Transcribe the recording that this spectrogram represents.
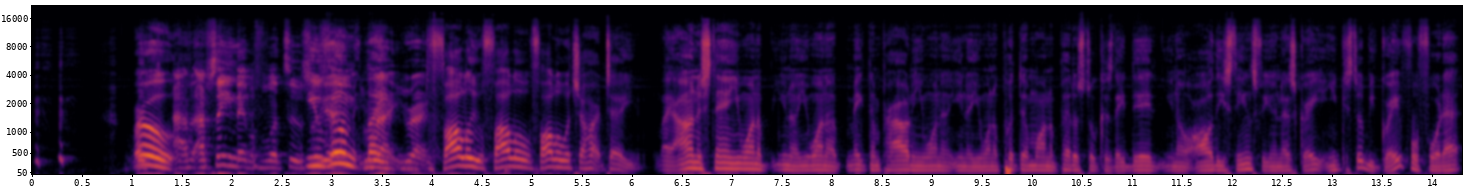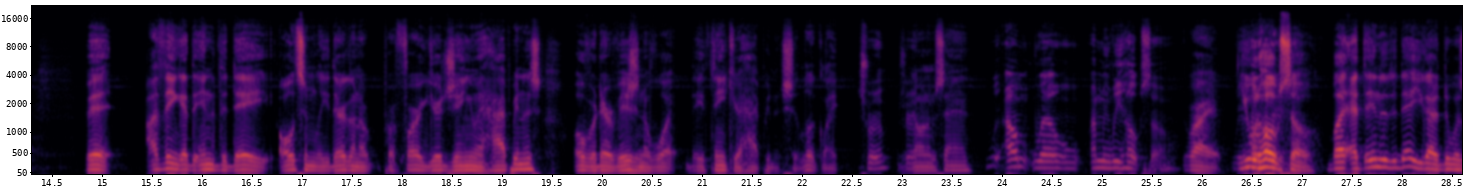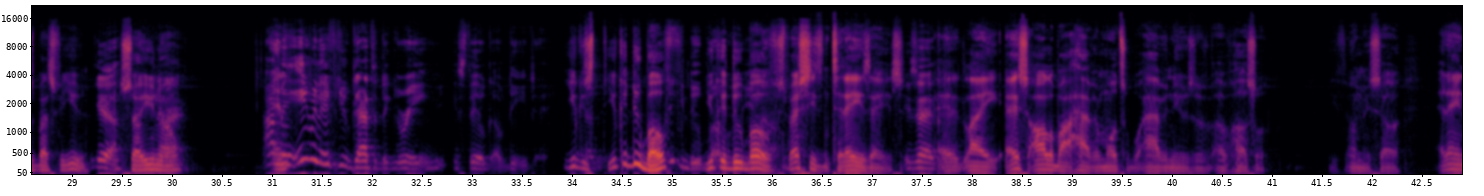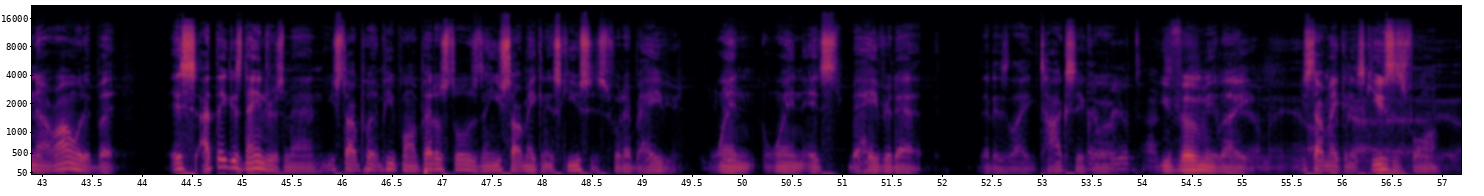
bro. I've, I've seen that before too. So You yeah, feel me? Like right. follow, follow, follow what your heart tell you. Like I understand you want to, you know, you want to make them proud and you want to, you know, you want to put them on a pedestal because they did, you know, all these things for you, and that's great. And you can still be grateful for that. But I think at the end of the day, ultimately, they're gonna prefer your genuine happiness over their vision of what they think your happiness should look like. True. True. You know what I'm saying? Um, well, I mean, we hope so. Right. We you would hope hope they so, but at the end of the day, you got to do what's best for you. Yeah. So you know, Right. I mean, even if you got the degree, you can still go DJ. You can you could do both. You can do You both, could do both, know. especially in today's age. Exactly. And, like it's all about having multiple avenues of, of hustle. You feel me? So it ain't nothing wrong with it, but it's I think it's dangerous, man. You start putting people on pedestals, then you start making excuses for their behavior when when it's behavior that that is like toxic Yeah, or toxic. you feel me? Like Yeah, you start Oh making God. excuses for them. Yeah.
